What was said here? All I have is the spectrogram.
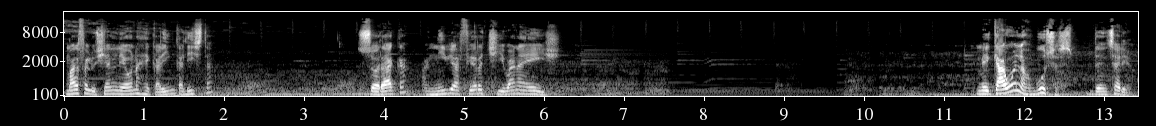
Malfa, Lucian, Leonas, Hecarim, Calista. Soraka, Anivia, Fiora, Chivana, Age. Me cago en los buses, de en serio.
